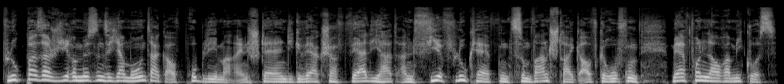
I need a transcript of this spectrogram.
Flugpassagiere müssen sich am Montag auf Probleme einstellen. Die Gewerkschaft Verdi hat an vier Flughäfen zum Warnstreik aufgerufen. Mehr von Laura Mikus.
